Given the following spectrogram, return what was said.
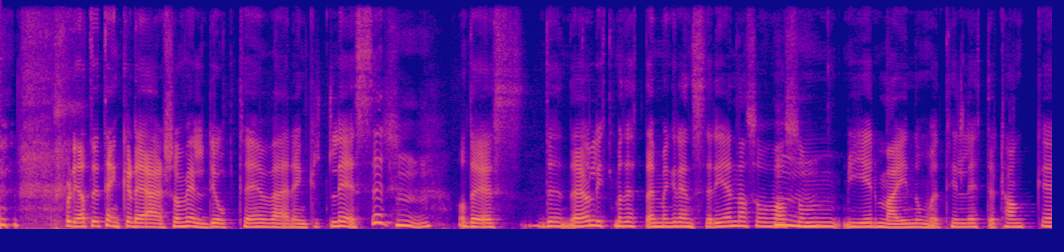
Fordi at jeg tenker det er så veldig opp til hver enkelt leser. Og det, det, det er jo litt med dette med grenser igjen. Altså hva som gir meg noe til ettertanke,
